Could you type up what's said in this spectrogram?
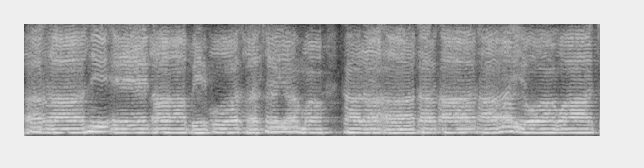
คารานิเอตาปิพุทธชยมังคาราอาตคาทายโยวาจ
